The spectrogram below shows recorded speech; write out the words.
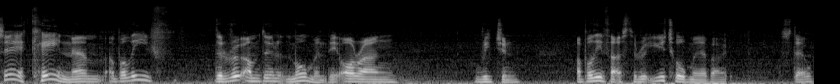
Say, Kane, um, I believe the route I'm doing at the moment, the Orang region, I believe that's the route you told me about still.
